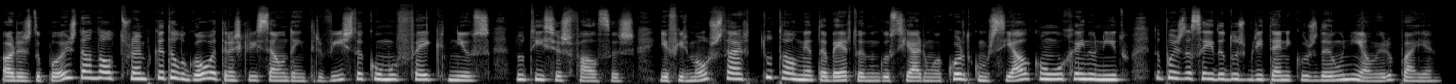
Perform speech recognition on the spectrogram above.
Horas depois, Donald Trump catalogou a transcrição da entrevista como fake news, notícias falsas, e afirmou estar totalmente aberto a negociar um acordo comercial com o Reino Unido depois da saída dos britânicos da União Europeia.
